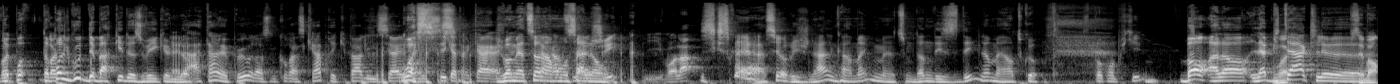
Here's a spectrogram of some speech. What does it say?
T'as pas, pas le goût de débarquer de ce Euh, véhicule-là. attends un peu, dans une cour à scrap, récupère les sièges. Ouais, on sait c'est- qu'à- qu'à- je vais mettre ça dans 40 mon salon. Voilà, Ce qui serait assez original quand même. Tu me donnes des idées, là, mais en tout cas. c'est pas compliqué. Bon, alors, l'habitacle. euh, C'est bon.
